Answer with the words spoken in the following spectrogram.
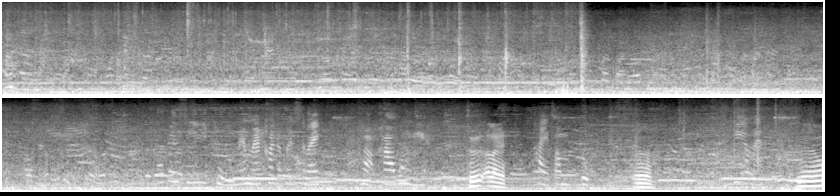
เขา ไปซื้ออีกถุงได้ไหมเขาจะไปสแว็กห่อข้าวพวกนี้ ซื้ออะไร ไข่ปลาดุกเออเที่ยวไหมแมว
